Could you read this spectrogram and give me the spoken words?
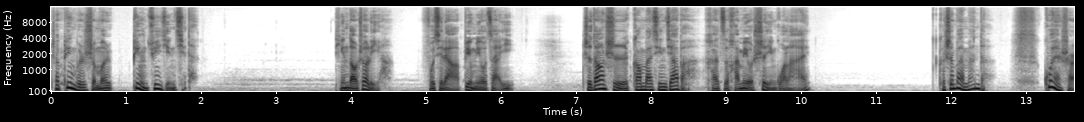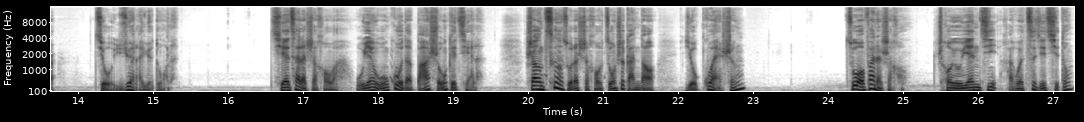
这并不是什么病菌引起的。听到这里啊。夫妻俩并没有在意，只当是刚搬新家吧，孩子还没有适应过来。可是慢慢的，怪事儿就越来越多了。切菜的时候啊，无缘无故的把手给切了；上厕所的时候总是感到有怪声；做饭的时候，抽油烟机还会自己启动。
